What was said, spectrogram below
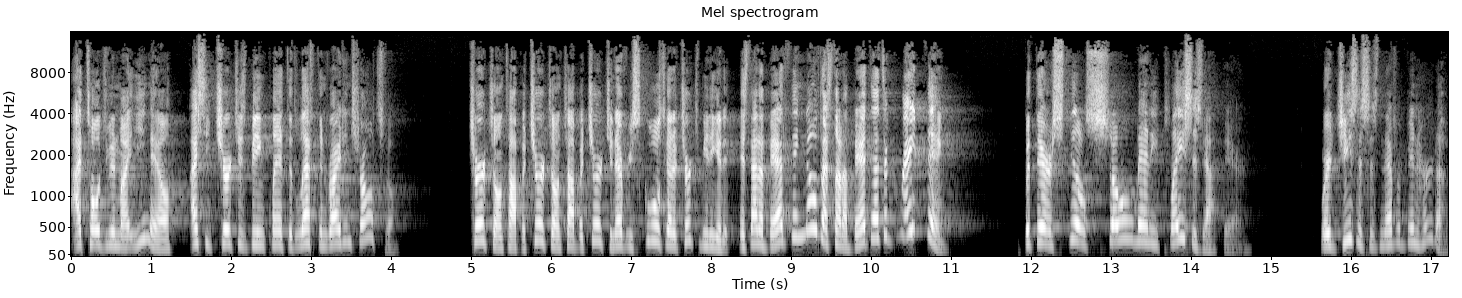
I told you in my email, I see churches being planted left and right in Charlottesville. Church on top of church on top of church, and every school's got a church meeting in it. Is that a bad thing? No, that's not a bad thing. That's a great thing. But there are still so many places out there where Jesus has never been heard of.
